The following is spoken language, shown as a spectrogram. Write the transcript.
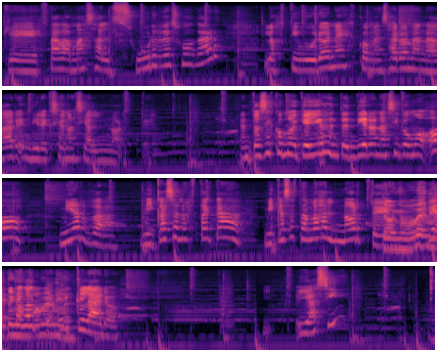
que estaba más al sur de su hogar, los tiburones comenzaron a nadar en dirección hacia el norte. Entonces como que ellos entendieron así como, oh, mierda, mi casa no está acá, mi casa está más al norte. Tengo que moverme, Te- tengo que moverme. eh, claro. Y- Y así Ah.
